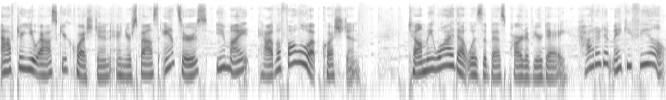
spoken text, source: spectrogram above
After you ask your question and your spouse answers, you might have a follow up question. Tell me why that was the best part of your day. How did it make you feel?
